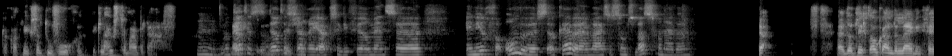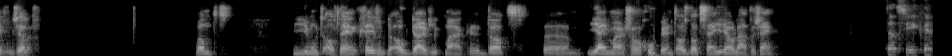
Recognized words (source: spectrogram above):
daar kan ik niks aan toevoegen. Ik luister maar braaf. Hmm, want dat is, dat is een reactie die veel mensen in ieder geval onbewust ook hebben en waar ze soms last van hebben. En dat ligt ook aan de leidinggevende zelf. Want je moet als leidinggevende ook duidelijk maken dat ehm, jij maar zo goed bent als dat zij jou laten zijn. Dat zie ik.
